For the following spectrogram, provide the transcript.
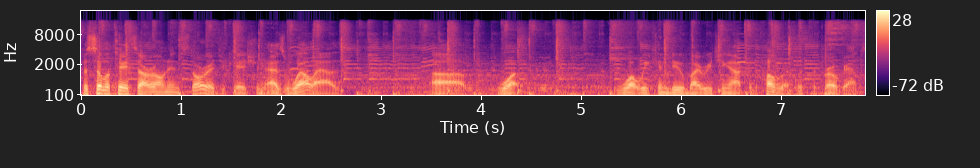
facilitates our own in-store education as well as uh, what what we can do by reaching out to the public with the programs.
